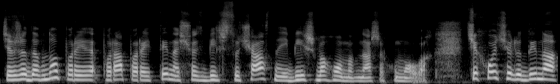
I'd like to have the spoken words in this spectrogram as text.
чи вже давно пора перейти на щось більш сучасне і більш вагоме в наших умовах. Чи хоче людина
